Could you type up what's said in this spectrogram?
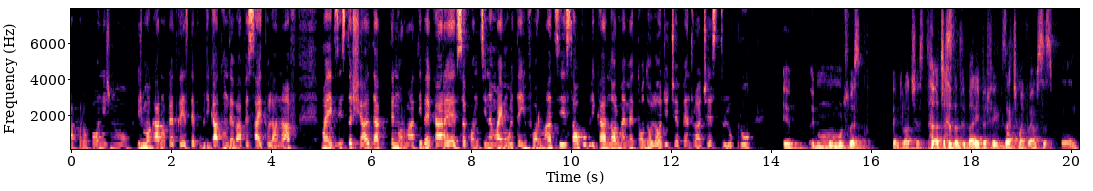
apropo, nici, nu, nici măcar nu cred că este publicat undeva pe site-ul ANAF, mai există și alte acte normative care să conțină mai multe informații sau publicat norme metodologice pentru acest lucru? E, mulțumesc pentru acest, această întrebare. E perfect exact ce mai voiam să spun.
